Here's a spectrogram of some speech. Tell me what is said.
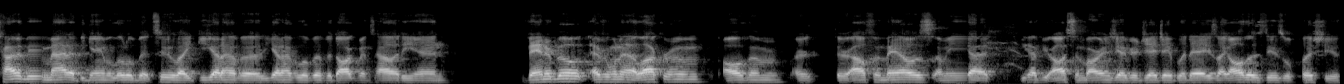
kind of being mad at the game a little bit too. Like you gotta have a you gotta have a little bit of a dog mentality. And Vanderbilt, everyone in that locker room, all of them are they're alpha males. I mean, you got you have your Austin Barnes, you have your JJ Bledays, like all those dudes will push you.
